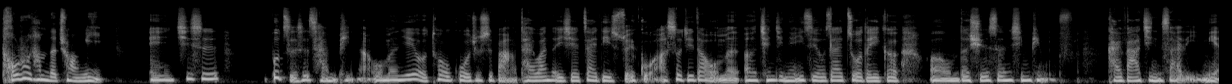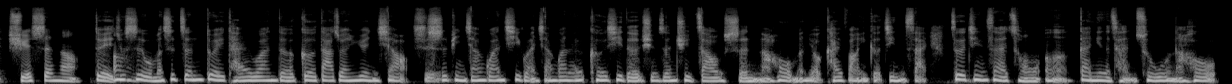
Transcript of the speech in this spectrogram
投入他们的创意。诶，其实不只是产品啊，我们也有透过就是把台湾的一些在地水果啊，涉及到我们呃前几年一直有在做的一个呃我们的学生新品开发竞赛里面。学生啊，对，就是我们是针对台湾的各大专院校、是食品相关、气管相关的科系的学生去招生，然后我们有开放一个竞赛。这个竞赛从呃概念的产出，然后。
